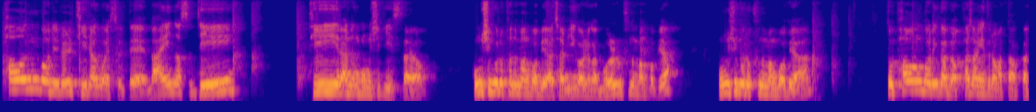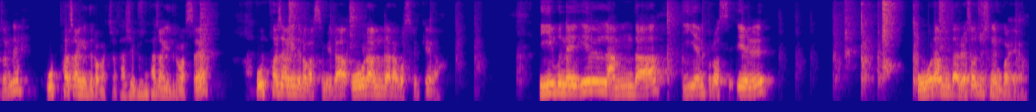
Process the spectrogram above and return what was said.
파원 거리를 d라고 했을 때 마이너스 d d라는 공식이 있어요. 공식으로 푸는 방법이야. 참 이걸 뭘 푸는 방법이야? 공식으로 푸는 방법이야. 또 파원 거리가 몇 파장이 들어갔다 아까 전에 5파장이 들어갔죠. 다시 무슨 파장이 들어갔어요? 5파장이 들어갔습니다. 5람다라고 쓸게요. 2분의 1 람다 2n 플러스 1 5람다를 써주시는 거예요.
